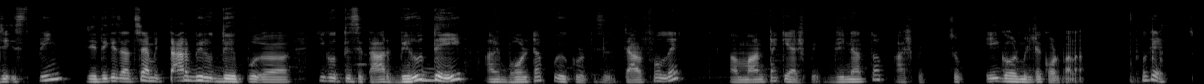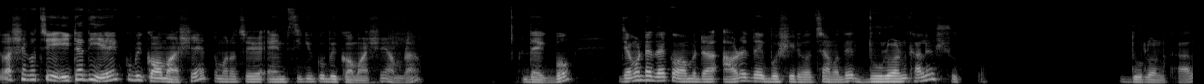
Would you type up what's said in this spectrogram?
যে স্প্রিং যেদিকে যাচ্ছে, আমি তার বিরুদ্ধে কি করতেছি? তার বিরুদ্ধেই আমি বলটা প্রয়োগ করতেছি, যার ফলে মানটা কি আসবে? ঋণাত্মক আসবে। সো এই গরমিলটা করবা না। ওকে সো আশা করছি এইটা দিয়ে খুবই কম আসে। তোমার হচ্ছে এমসিকিউ খুবই কম আসে, আমরা দেখব। যেমনটা দেখো, আমরা আরও দেখব সেটা হচ্ছে আমাদের দুলন খালের সূত্র। দুলন খাল।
